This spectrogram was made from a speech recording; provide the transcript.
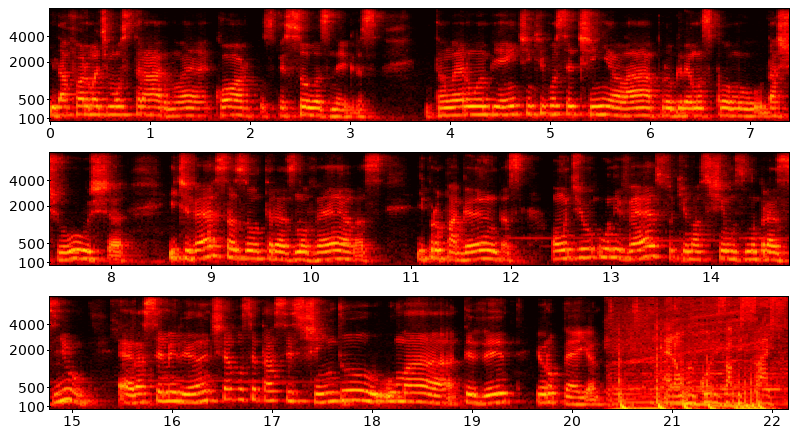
e da forma de mostrar, não é, corpos, pessoas negras. Então era um ambiente em que você tinha lá programas como da Xuxa e diversas outras novelas e propagandas, onde o universo que nós tínhamos no Brasil era semelhante a você estar tá assistindo uma TV europeia. Eram rancores abissais.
